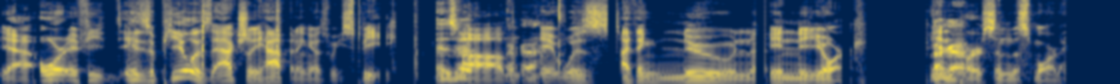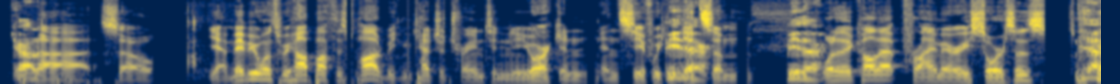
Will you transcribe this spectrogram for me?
Yeah, or if he his appeal is actually happening as we speak. Is it? Um, okay. It was I think noon in New York in Okay. person this morning. Got it. Uh, so yeah, maybe once we hop off this pod, we can catch a train to New York and, and see if we Be can there. get some. Be there. What do they call that? Primary sources. yeah.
